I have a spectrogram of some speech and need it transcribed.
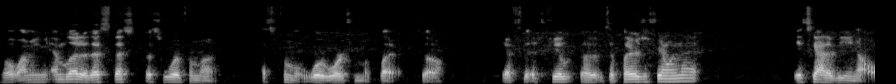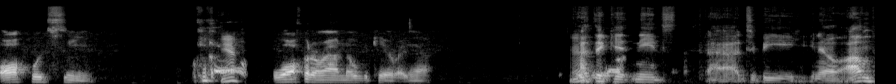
Well, I mean, Emletta, that's that's that's word from a that's from a word word from a player. So if the, feel, uh, if the players are feeling that, it's got to be an awkward scene. Yeah, walking around Novacare right now. I think it needs uh, to be. You know, I'm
